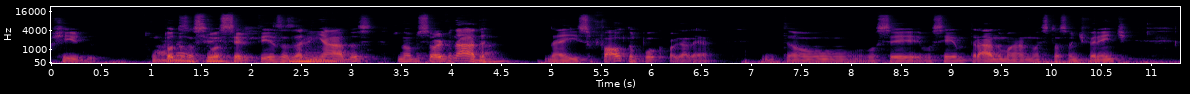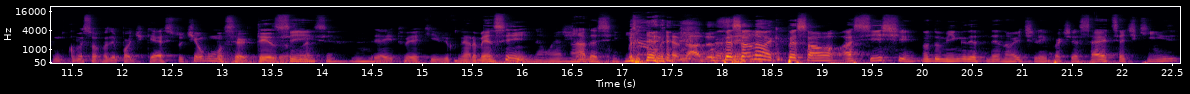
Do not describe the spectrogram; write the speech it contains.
cheio, de- com Ah, todas não, as sim. tuas certezas Uhum. alinhadas, tu não absorve nada. Né? E Isso falta um pouco pra galera. Então, você você entrar numa, numa situação diferente, quando começou a fazer podcast, tu tinha algumas certezas, Sim, né? sim. Uhum. E aí tu veio aqui e viu que não era bem assim. Não é nada assim. Não é nada O assim. pessoal não, é que o pessoal assiste no domingo de, de noite, ali, a partir das 7, 7 15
